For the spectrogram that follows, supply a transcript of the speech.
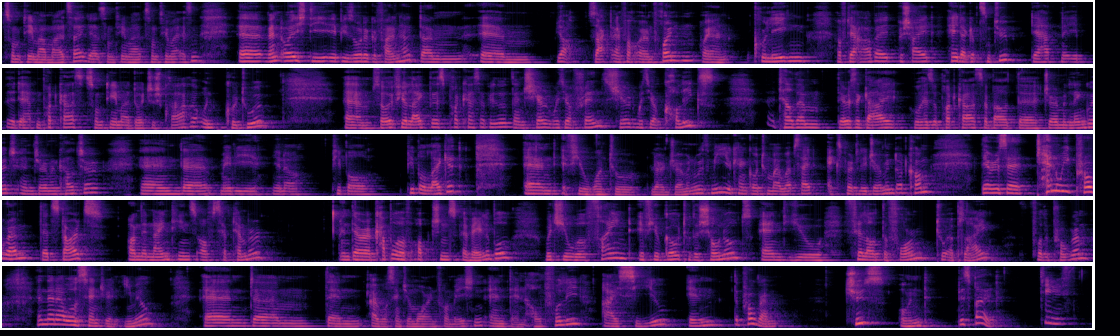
zum Thema Mahlzeit, ja, zum Thema, zum Thema Essen. Äh, wenn euch die Episode gefallen hat, dann ähm, ja, sagt einfach euren Freunden, euren Kollegen auf der Arbeit Bescheid. Hey, da gibt es einen Typ, der hat, eine, äh, der hat einen Podcast zum Thema deutsche Sprache und Kultur. Um, so if you like this podcast episode, then share it with your friends, share it with your colleagues. Tell them there's a guy who has a podcast about the German language and German culture, and uh, maybe you know people people like it. And if you want to learn German with me, you can go to my website expertlygerman.com. There is a 10 week program that starts on the 19th of September. And there are a couple of options available, which you will find if you go to the show notes and you fill out the form to apply for the program. And then I will send you an email. And um, then I will send you more information. And then hopefully I see you in the program. Tschüss und bis bald. Tschüss.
